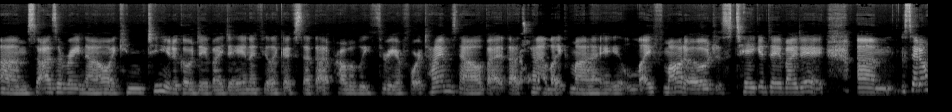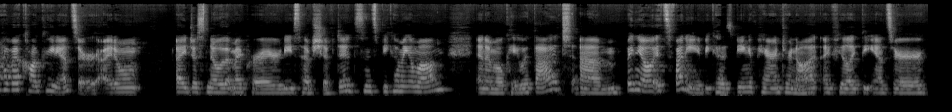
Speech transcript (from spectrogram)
Um, so as of right now, I continue to go day by day, and I feel like I've said that probably three or four times now. But that's kind of like my life motto: just take it day by day. Um, so I don't have a concrete answer. I don't I just know that my priorities have shifted since becoming a mom, and I'm okay with that. Um, but you know, it's funny because being a parent or not, I feel like the answer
